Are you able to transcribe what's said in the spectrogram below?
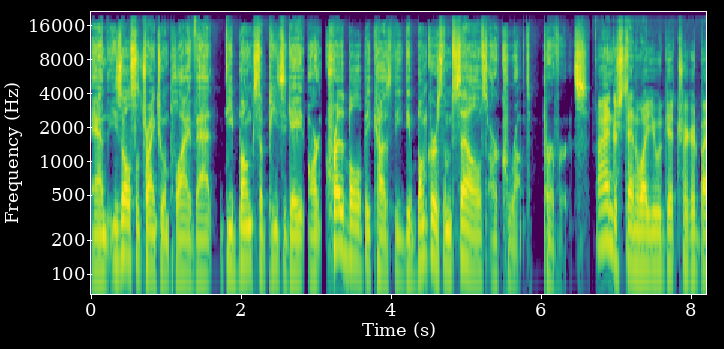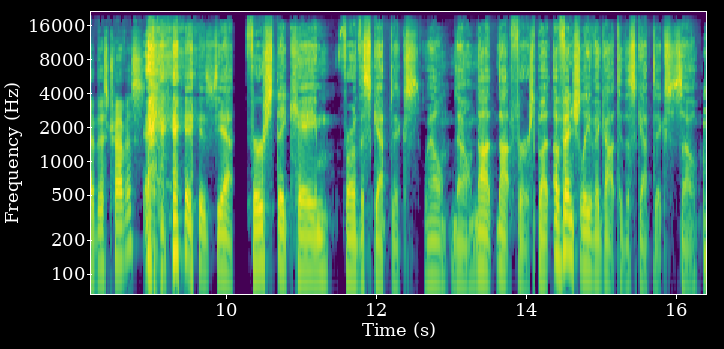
And he's also trying to imply that debunks of Pizzagate aren't credible because the debunkers themselves are corrupt perverts. I understand why you would get triggered by this, Travis. Yeah. First they came for the skeptics. Well, no, not not first, but eventually they got to the skeptics. So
